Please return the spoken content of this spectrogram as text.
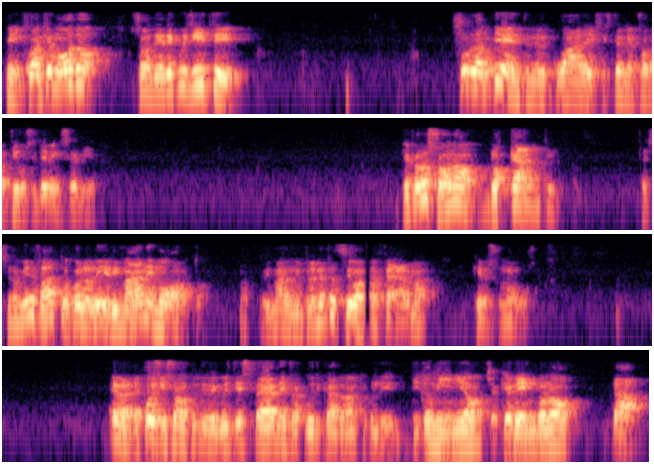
Quindi in qualche modo sono dei requisiti sull'ambiente nel quale il sistema informativo si deve inserire, che però sono bloccanti. Cioè, se non viene fatto, quello lì rimane morto, no? rimane un'implementazione ferma che nessuno usa. E, e, poi ci sono tutti i requisiti esterni, tra cui ricadono anche quelli di dominio, cioè che vengono da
